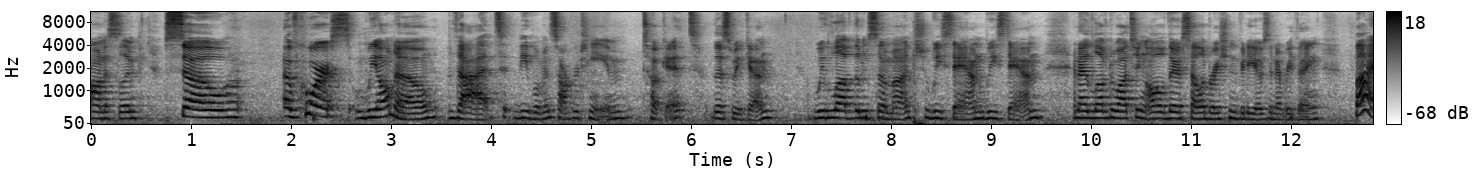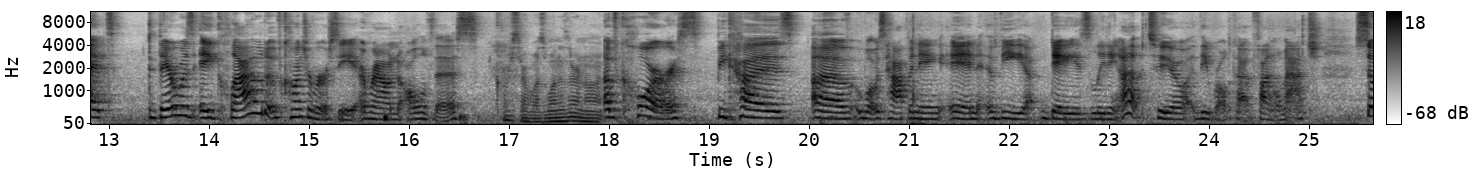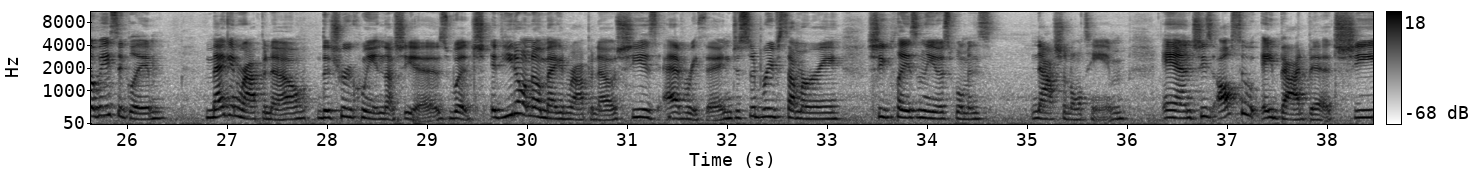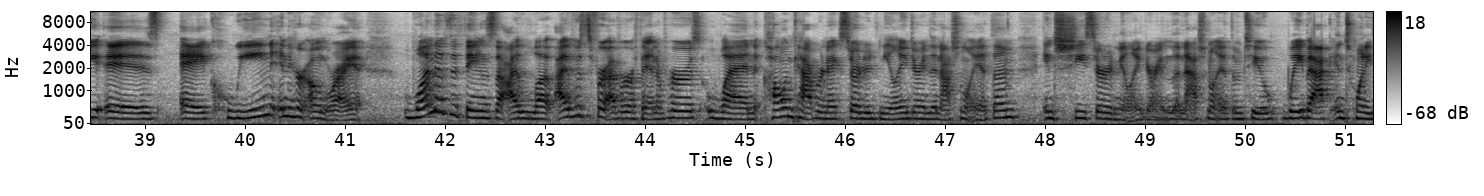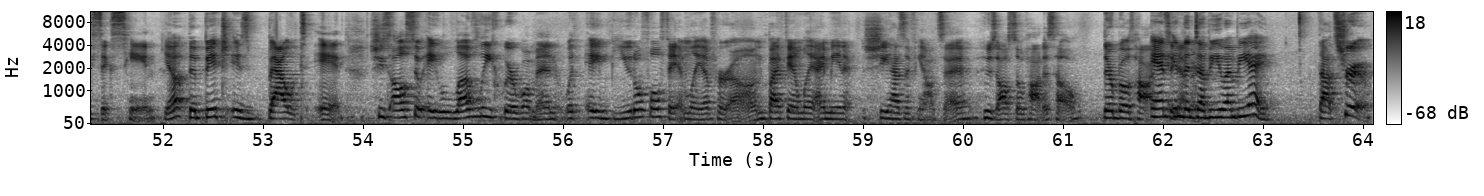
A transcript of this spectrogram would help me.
Honestly. So, of course, we all know that the women's soccer team took it this weekend. We love them so much. We stand, we stand. And I loved watching all of their celebration videos and everything. But there was a cloud of controversy around all of this. Of course there was one, is there not? Of course, because of what was happening in the days leading up to the World Cup final match. So basically, Megan Rapinoe, the true queen that she is, which if you don't know Megan Rapinoe, she is everything. Just a brief summary, she plays in the US women's national team and she's also a bad bitch. She is a queen in her own right. One of the things that I love, I was forever a fan of hers when Colin Kaepernick started kneeling during the national anthem, and she started kneeling during the national anthem too, way back in 2016. Yep. The bitch is bout it. She's also a lovely queer woman with a beautiful family of her own. By family, I mean she has a fiance who's also hot as hell. They're both hot. and in the together. WNBA. That's true.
